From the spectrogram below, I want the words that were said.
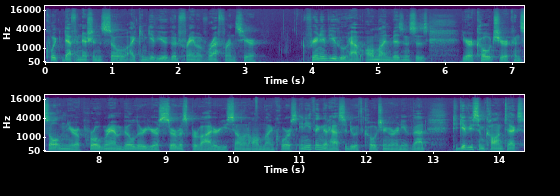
quick definitions so I can give you a good frame of reference here, for any of you who have online businesses, you're a coach, you're a consultant, you're a program builder, you're a service provider, you sell an online course, anything that has to do with coaching or any of that, to give you some context,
